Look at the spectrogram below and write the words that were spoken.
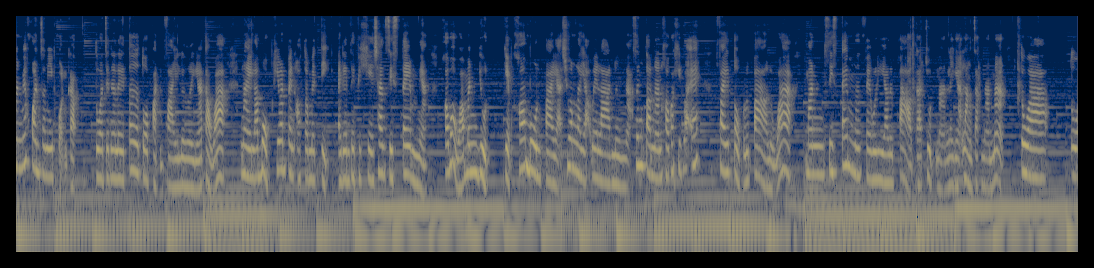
มันไม่ควรจะมีผลกับตัว generator ตัวปั่นไฟเลยเงี้ย แต่ว่าในระบบที่มันเป็นอ automatic identification system เนี่ย เขาบอกว่ามันหยุดเก็บข้อมูลไปอะช่วงระยะเวลาหนึ่งอะซึ่งตอนนั้นเขาก็คิดว่า เอ๊ะ ไฟตกหรือเปล่าหรือว่ามัน system มัน failure หรือเปล่าแต่จุดนั้นอะไรเงี้ยหลังจากนั้นน่ะตัวตัว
